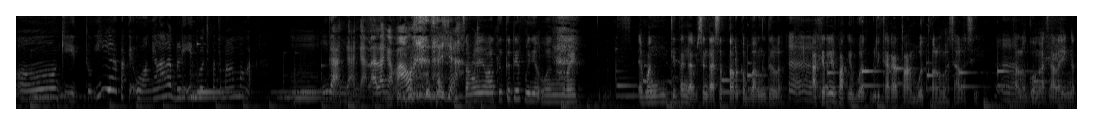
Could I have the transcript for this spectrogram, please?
Oh gitu. Iya pakai uangnya Lala. Beliin buat sepatu mama nggak hmm, enggak enggak enggak. Lala nggak mau katanya. Sama yang waktu itu dia punya uang rate emang kita nggak bisa nggak setor ke bank itu loh. Akhirnya dipakai buat beli karet rambut kalau nggak salah sih. Kalau gue nggak salah inget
